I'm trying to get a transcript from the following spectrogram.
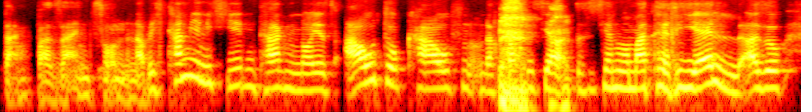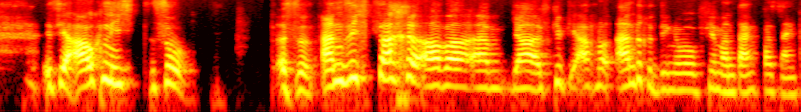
dankbar sein sollen. Aber ich kann mir nicht jeden Tag ein neues Auto kaufen und auch das ist ja, das ist ja nur materiell. Also ist ja auch nicht so, also Ansichtssache, aber ähm, ja, es gibt ja auch noch andere Dinge, wofür man dankbar sein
